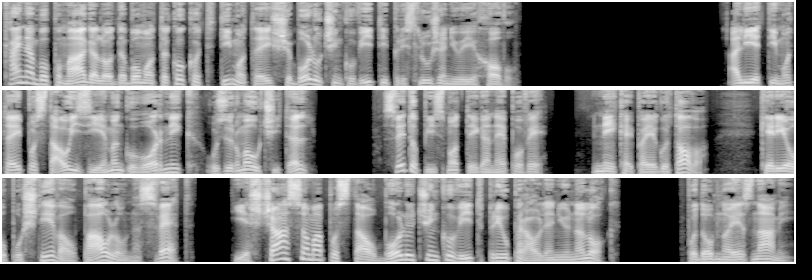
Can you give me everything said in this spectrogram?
Kaj nam bo pomagalo, da bomo tako kot Timotej še bolj učinkoviti pri služenju Jehovu? Ali je Timotej postal izjemen govornik oziroma učitelj? Sveto pismo tega ne pove. Nekaj pa je gotovo, ker je upošteval Pavlov na svet, je sčasoma postal bolj učinkovit pri upravljanju nalog. Podobno je z nami.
